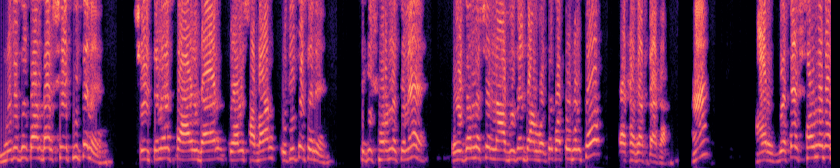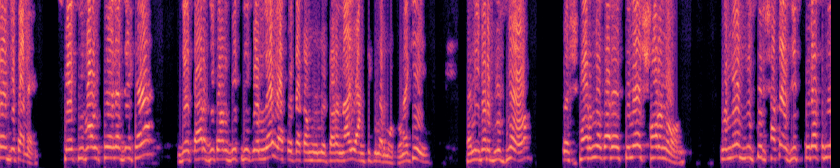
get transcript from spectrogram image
মুদি দোকানদার সে কি চেনে? সে চেনে চাল, ডাল, তেল, সাবান, এটি তো চেনে। সে কি স্বর্ণ চেনে? এই জন্য সে না বুঝে দাম বলছে, কত বলছে? এক হাজার টাকা। হ্যাঁ? আর গেছে স্বর্ণকারের দোকানে। সে কি বলছে এটা দেখে? যে তার দোকান বিক্রি করলে এত টাকা মূল্য তার নাই আংটি কেনার মতো, নাকি? তাহলে এবার বুঝো তো স্বর্ণকারের চিনে স্বর্ণ। তুমি মুসির সাথে জিত করে তুমি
